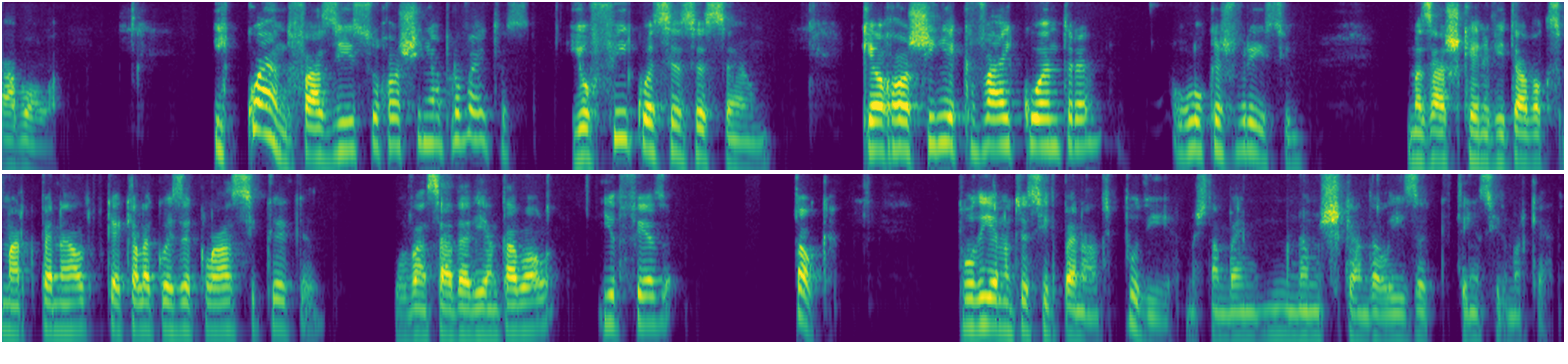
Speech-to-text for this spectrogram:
à bola. E quando faz isso, o Rochinha aproveita-se. Eu fico a sensação que é o Rochinha que vai contra o Lucas Veríssimo. Mas acho que é inevitável que se marque penalti, porque é aquela coisa clássica que o avançado adianta a bola e o defesa toca. Podia não ter sido penalti? Podia, mas também não me escandaliza que tenha sido marcado.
